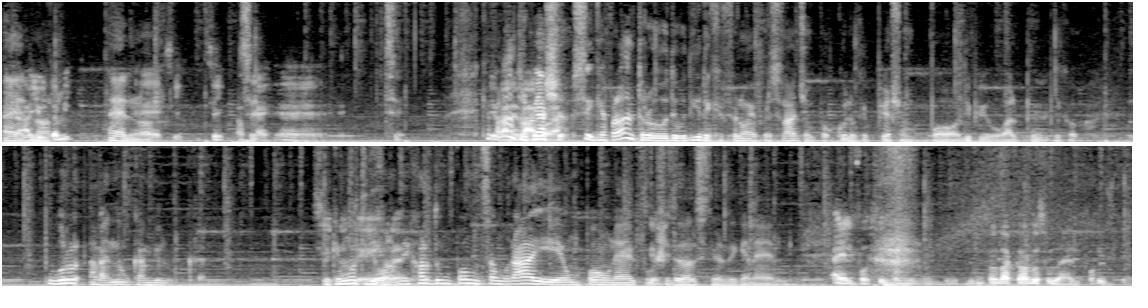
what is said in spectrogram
eh, aiutami Elnor. Eh, sì, sì. Sì. Eh, sì. Che fra, l'altro piace, sì, che fra l'altro devo dire che il nuovo personaggio è un po' quello che piace un po' di più al pubblico, pur avendo un cambio look. Sì, Perché molti dicono: Mi ricordo un po' un samurai e un po' un elfo uscito dal Signore degli Anelli. Elfo, sì, sono, sono d'accordo sull'elfo. Sì.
